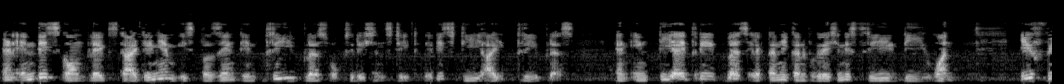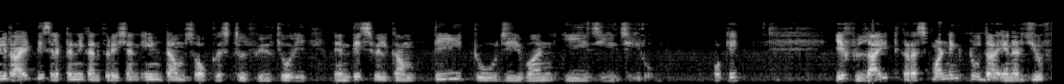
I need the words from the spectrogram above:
and in this complex titanium is present in 3 plus oxidation state that is Ti3 plus and in Ti3 plus electronic configuration is 3D1. If we write this electronic configuration in terms of crystal field theory then this will come T2G1EG0 okay. If light corresponding to the energy of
